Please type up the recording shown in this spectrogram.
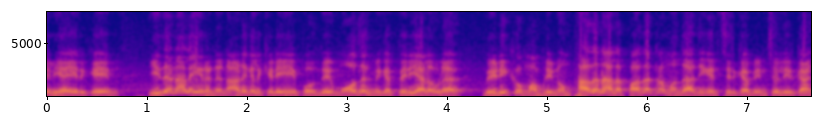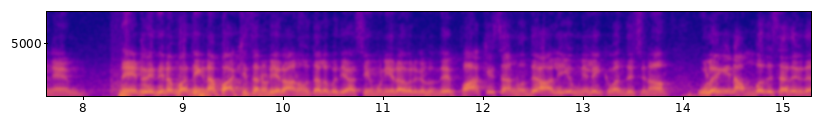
வெளியாயிருக்கு. இதனால இரண்டு நாடுகளுக்கு இடையே இப்போ வந்து மோதல் மிகப்பெரிய அளவில் வெடிக்கும் அப்படின்னும் அதனால பதற்றம் வந்து அதிகரிச்சிருக்கு அப்படின்னு சொல்லியிருக்காங்க. நேற்றைய தினம் பார்த்தீங்கன்னா பாகிஸ்தானுடைய ராணுவ தளபதி அசீம் முனீர் அவர்கள் வந்து பாகிஸ்தான் வந்து அழியும் நிலைக்கு வந்துச்சுன்னா உலகின் ஐம்பது சதவீத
